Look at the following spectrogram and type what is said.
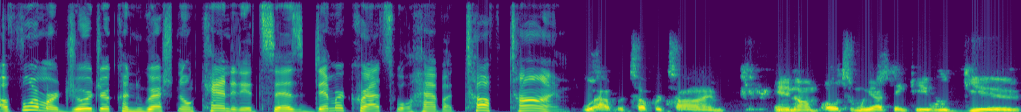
A former Georgia congressional candidate says Democrats will have a tough time. We'll have a tougher time, and um, ultimately, I think it will give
